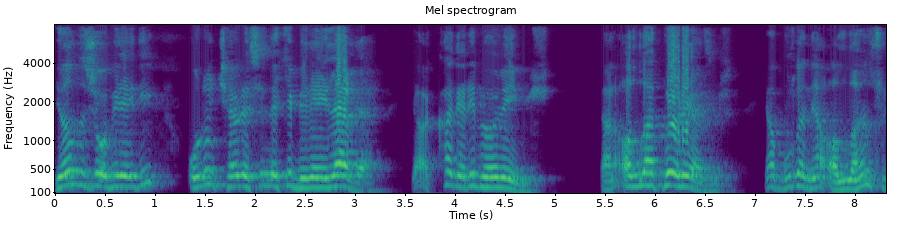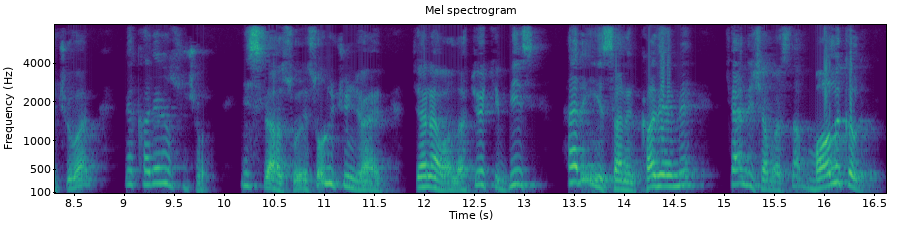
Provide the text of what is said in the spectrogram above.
Yalnızca o birey değil, onun çevresindeki bireyler de ya kaderi böyleymiş. Yani Allah böyle yazmış. Ya burada ne Allah'ın suçu var ne kaderin suçu var. İsra suresi 13. ayet. Cenab-ı Allah diyor ki biz her insanın kaderini kendi çabasına bağlı kıldık.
